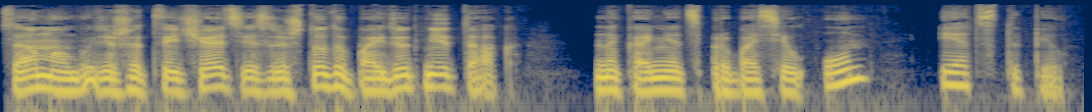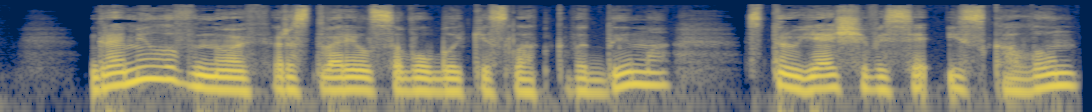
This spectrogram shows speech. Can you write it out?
«Сама будешь отвечать, если что-то пойдет не так», — наконец пробасил он и отступил. Громила вновь растворился в облаке сладкого дыма, струящегося из колонн,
